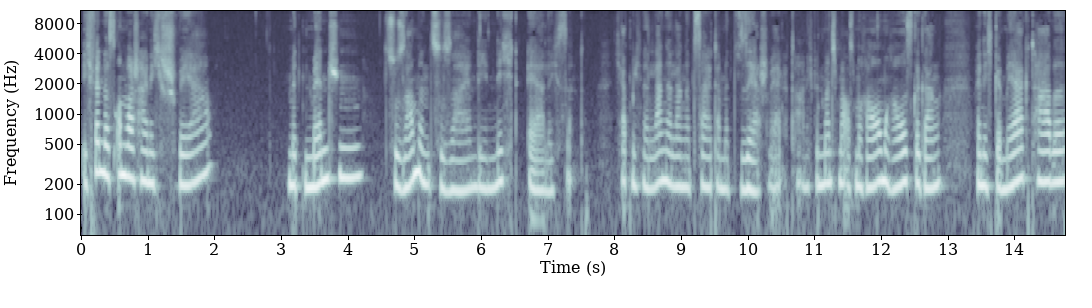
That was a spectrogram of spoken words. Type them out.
Ich finde es unwahrscheinlich schwer, mit Menschen zusammen zu sein, die nicht ehrlich sind. Ich habe mich eine lange, lange Zeit damit sehr schwer getan. Ich bin manchmal aus dem Raum rausgegangen, wenn ich gemerkt habe,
